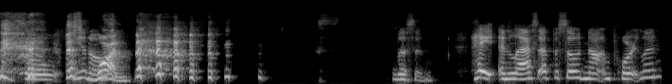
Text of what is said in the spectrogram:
one. So, this you know. one. listen hey and last episode not in portland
